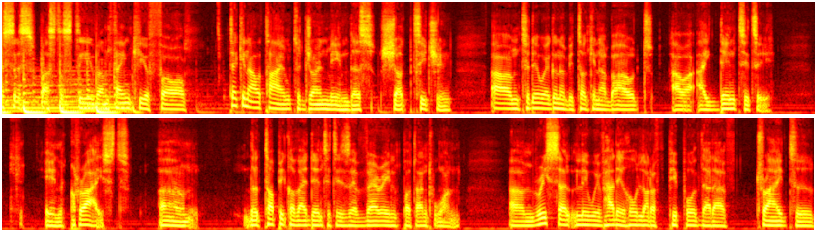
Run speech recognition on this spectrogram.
This is Pastor Steve, and thank you for taking our time to join me in this short teaching. Um, today, we're going to be talking about our identity in Christ. Um, the topic of identity is a very important one. Um, recently, we've had a whole lot of people that have tried to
